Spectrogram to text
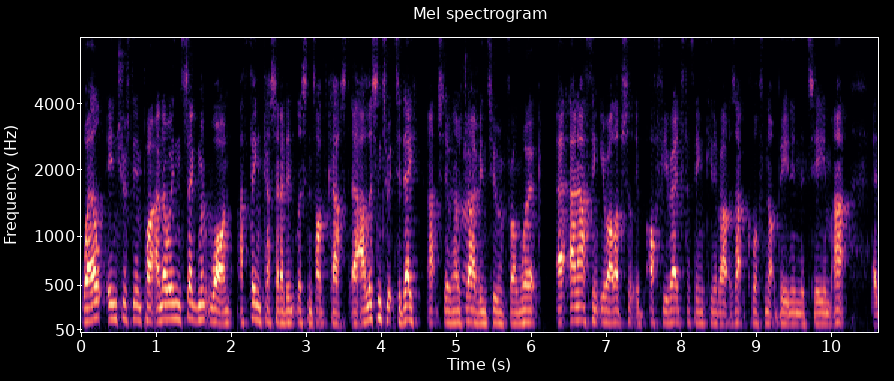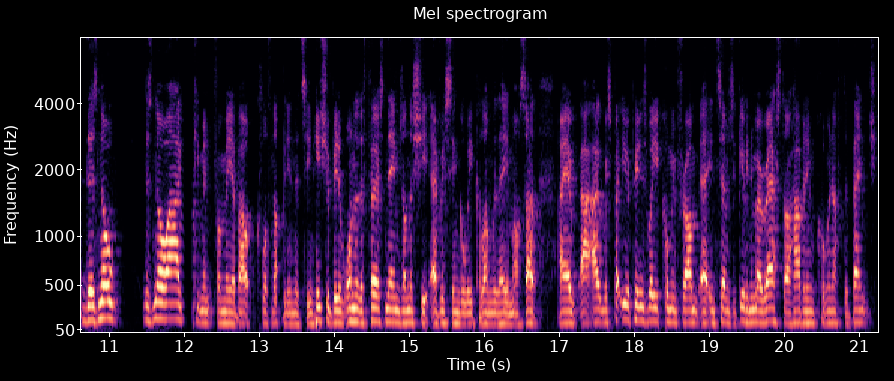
Well, interesting point. I know in segment one, I think I said I didn't listen to the podcast. Uh, I listened to it today, actually, when I was driving to and from work. And I think you're all absolutely off your head for thinking about Zach Clough not being in the team. Uh, there's no there's no argument for me about Clough not being in the team. He should be one of the first names on the sheet every single week, along with Amos. I, I, I respect your opinions where you're coming from uh, in terms of giving him a rest or having him coming off the bench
